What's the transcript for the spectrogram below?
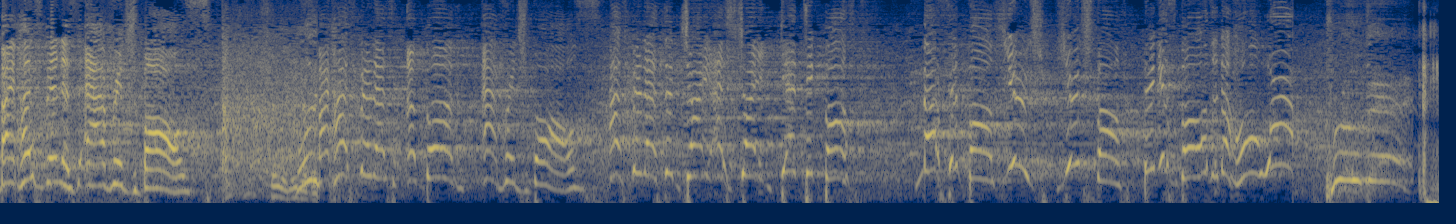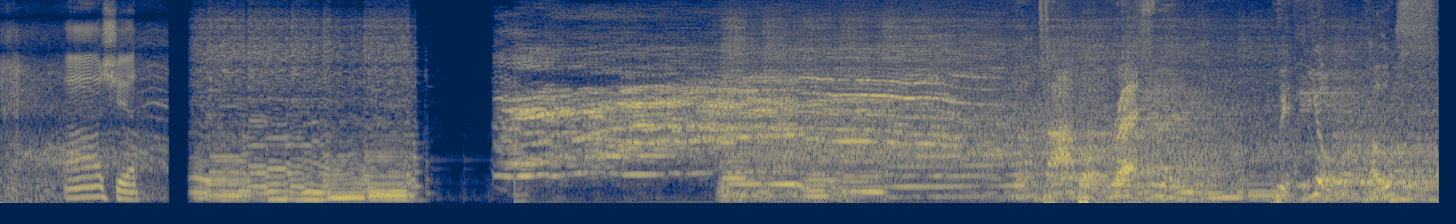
my husband is average balls. My husband has above average balls. Husband has the giant, has gigantic balls, massive balls, huge, huge balls, biggest balls in the whole world. Prove it! Oh shit. The top of wrestling with your hosts,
